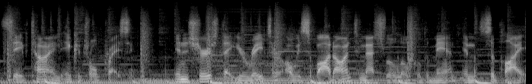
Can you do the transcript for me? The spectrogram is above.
save time, and control pricing. It ensures that your rates are always spot on to match the local demand and supply.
